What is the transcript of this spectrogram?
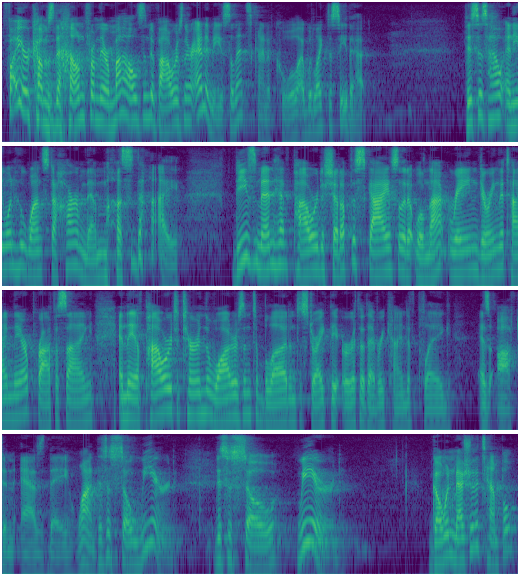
fire comes down from their mouths and devours their enemies. So that's kind of cool. I would like to see that. This is how anyone who wants to harm them must die. These men have power to shut up the sky so that it will not rain during the time they are prophesying, and they have power to turn the waters into blood and to strike the earth with every kind of plague as often as they want. This is so weird. This is so weird. Go and measure the temple,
